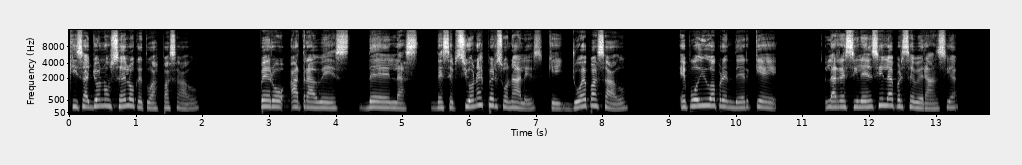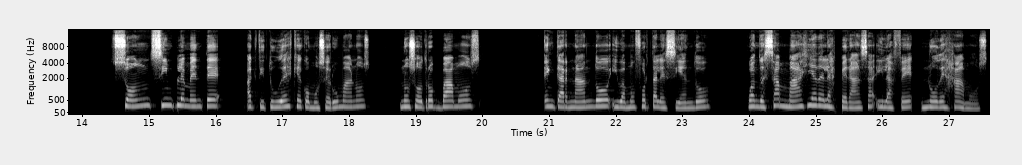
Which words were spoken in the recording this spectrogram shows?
quizás yo no sé lo que tú has pasado, pero a través de las decepciones personales que yo he pasado, he podido aprender que la resiliencia y la perseverancia son simplemente actitudes que como ser humanos nosotros vamos encarnando y vamos fortaleciendo cuando esa magia de la esperanza y la fe no dejamos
